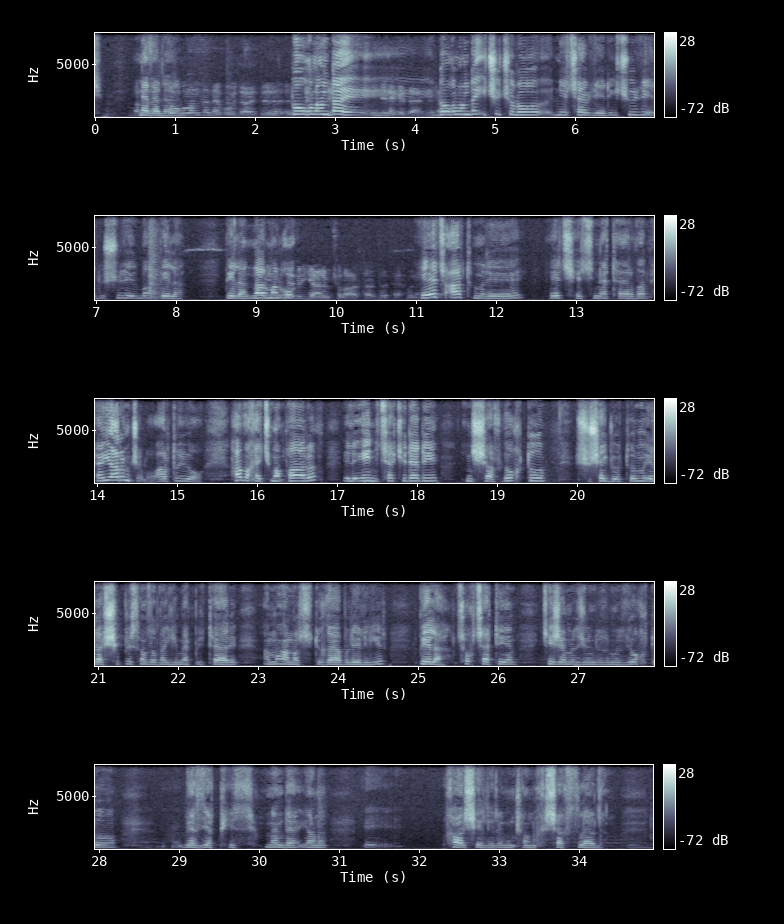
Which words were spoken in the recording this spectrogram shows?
Nəvələrim. Doğulanda nə boydaydı? Doğulanda İndi nə qədərdir? doğulanda 2 kilo neçə idi? 200 idi, 300 idi, bax belə. Belə normal o bir yarım kilo artardı təxminən. heç artmır. e. Heç heç nə tər var. Hə yarım kilo, artıq yox. Ha vaxt həkimə aparıq, elə eyni çəkidədir. İnkişaf yoxdur. Şüşə götürmür, elə şiprisən zaten yemək bir təri. Amma ana sütü qəbul eləyir. Belə, çox çətin. Gecəmiz, gündüzümüz yoxdur. Vəziyyət pis. Mən də yəni e, xahiş eləyirəm imkanlı şəxslərdən.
